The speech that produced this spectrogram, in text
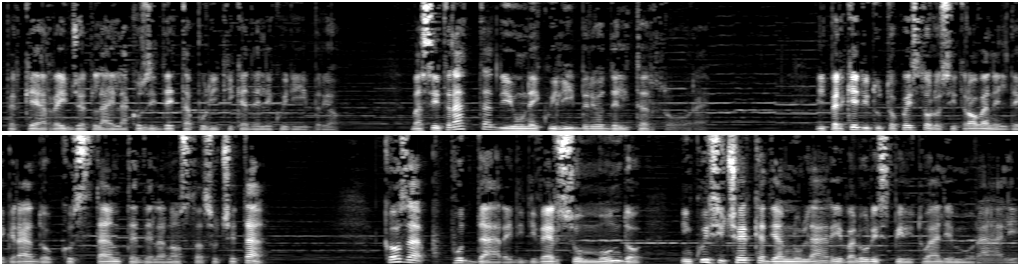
perché a reggerla è la cosiddetta politica dell'equilibrio, ma si tratta di un equilibrio del terrore. Il perché di tutto questo lo si trova nel degrado costante della nostra società. Cosa può dare di diverso un mondo in cui si cerca di annullare i valori spirituali e morali,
